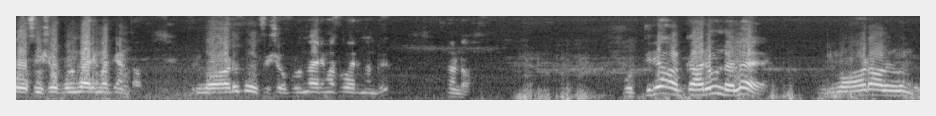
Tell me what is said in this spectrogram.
കോഫി ഷോപ്പുകളും കാര്യങ്ങളൊക്കെ ഉണ്ടാവും ഒരുപാട് കോഫി ഷോപ്പുകളും കാര്യങ്ങളൊക്കെ വരുന്നുണ്ട്. കണ്ടോ? ഒത്തിരി ആൾക്കാരും ഉണ്ട് അല്ലേ? ഒരുപാട് ആളുകളുണ്ട്.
